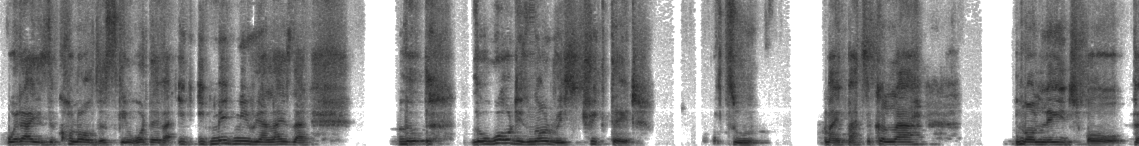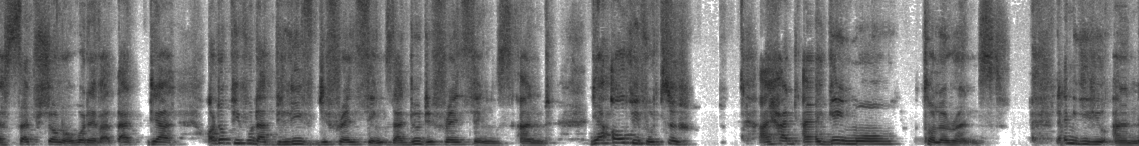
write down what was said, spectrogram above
whether it's the color of the skin, whatever, it, it made me realize that the, the world is not restricted to my particular knowledge or perception or whatever that there are other people that believe different things that do different things and they are all people too. I had i gained more tolerance. Let me give you an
